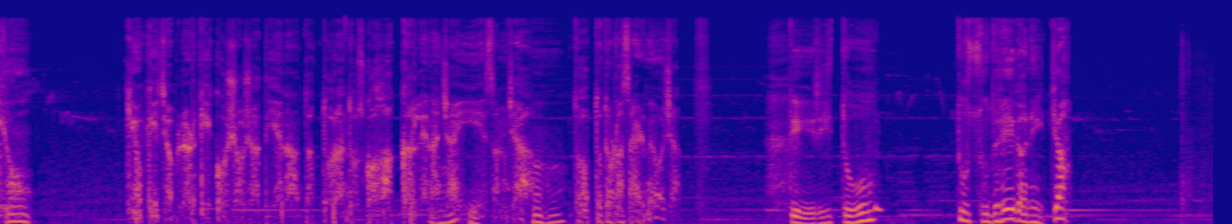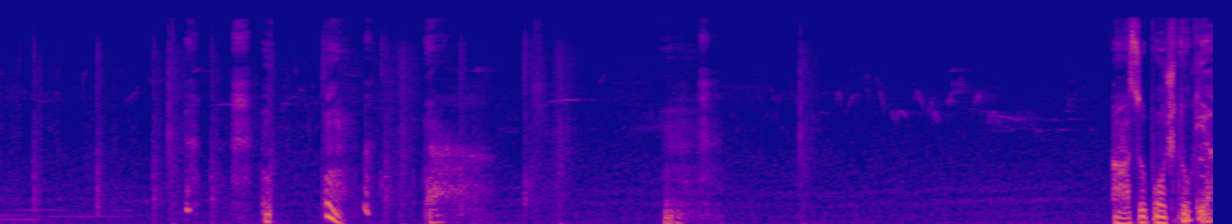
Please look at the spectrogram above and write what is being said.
क्यों? क्योंकि जब लड़की खुश हो जाती है ना तो तुरंत उसको हक कर लेना चाहिए समझा? तो अब तो थोड़ा साइड में हो जा। तेरी तो तू सुधरेगा नहीं क्या? आँसू पूछ दूँ क्या?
